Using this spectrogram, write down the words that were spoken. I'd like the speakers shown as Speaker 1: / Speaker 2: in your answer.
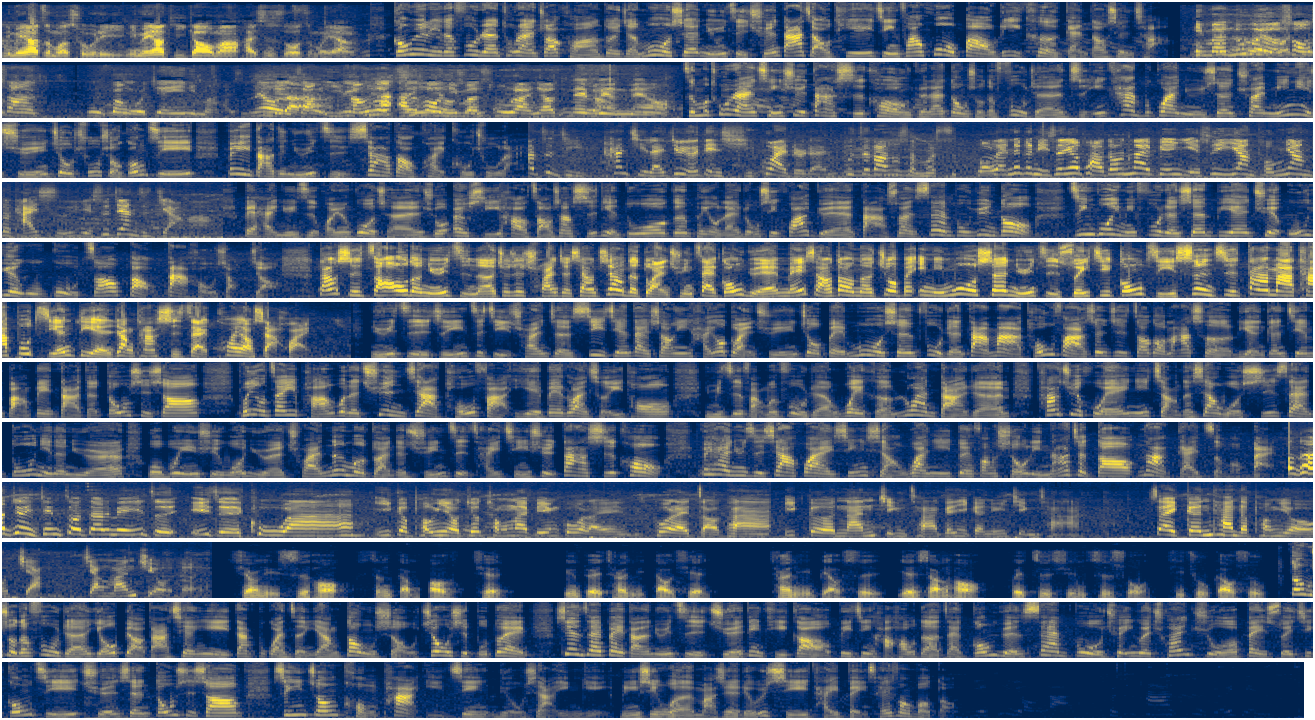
Speaker 1: 你们要怎么处理？你们要提告吗？还是说怎么样？
Speaker 2: 公园里的妇人突然抓狂，对着陌生女子拳打脚踢，警方获报立刻赶到现场。
Speaker 3: 你们如果有受伤？部分我建议你们还是没有了，以防说之后你们突然要
Speaker 4: 没有没有没有，
Speaker 2: 怎么突然情绪大失控？原来动手的妇人只因看不惯女生穿迷你裙就出手攻击，被打的女子吓到快哭出来。
Speaker 5: 她自己看起来就有点奇怪的人，不知道是什么事。后来那个女生又跑到那边，也是一样同样的台词，也是这样子讲啊。
Speaker 2: 被害女子还原过程说，二十一号早上十点多跟朋友来荣兴花园，打算散步运动，经过一名妇人身边，却无缘无故遭到大吼小叫。当时遭殴的女子呢，就是穿着像这样的短裙在公园，没想到呢就被一名陌生女子随机攻击，甚至大骂她不检点，让她实在快要吓坏。女子只因自己穿着细肩带上衣还有短裙，就被陌生妇人大骂，头发甚至遭到拉扯，脸跟肩膀被打的都是伤。朋友在一旁为了劝架，头发也被乱扯一通。女子反问妇人为何乱打人，她却回：“你长得像我失散多年的女儿，我不允许我女儿穿那么短的裙子。”才情绪大失控。被害女子吓坏，心想：万一对方手里拿着刀，那该怎么办？
Speaker 4: 她就已经坐在那边，一直一直哭啊，一个。朋友就从那边过来，过来找他。一个男警察跟一个女警察，在跟他的朋友讲，讲蛮久的。
Speaker 6: 肖女士后深感抱歉，并对蔡女道歉。蔡女表示验伤后。会自行自所提出告诉。
Speaker 2: 动手的妇人有表达歉意，但不管怎样，动手就是不对。现在被打的女子决定提告，毕竟好好的在公园散步，却因为穿着被随机攻击，全身都是伤，心中恐怕已经留下阴影。明新闻马先生刘玉琪台北采访报道。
